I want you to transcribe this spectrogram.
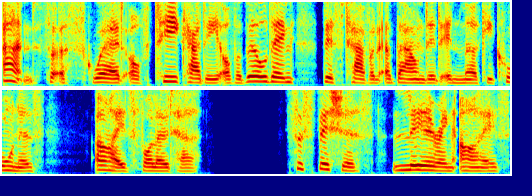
and for a squared off tea caddy of a building, this tavern abounded in murky corners, eyes followed her. Suspicious, leering eyes,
